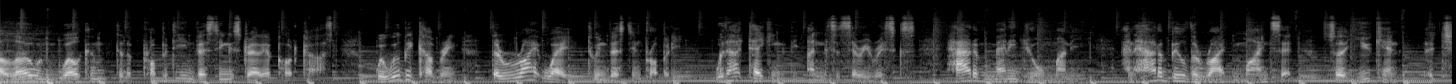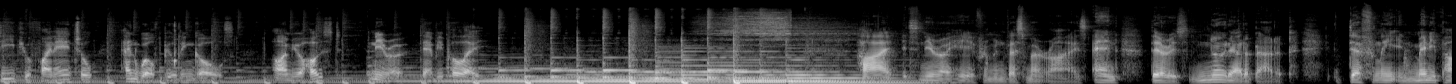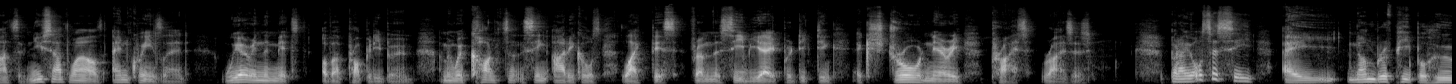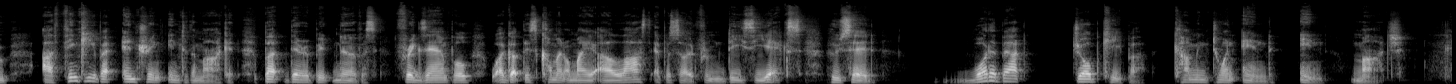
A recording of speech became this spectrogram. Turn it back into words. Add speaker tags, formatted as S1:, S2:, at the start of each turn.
S1: Hello and welcome to the Property Investing Australia podcast, where we'll be covering the right way to invest in property without taking the unnecessary risks, how to manage your money, and how to build the right mindset so that you can achieve your financial and wealth building goals. I'm your host, Nero Thambi Pillay. Hi, it's Niro here from Investment Rise, and there is no doubt about it. Definitely in many parts of New South Wales and Queensland, we are in the midst of a property boom. I mean, we're constantly seeing articles like this from the CBA predicting extraordinary price rises. But I also see a number of people who are thinking about entering into the market, but they're a bit nervous. For example, I got this comment on my uh, last episode from DCX who said, What about JobKeeper coming to an end in March?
